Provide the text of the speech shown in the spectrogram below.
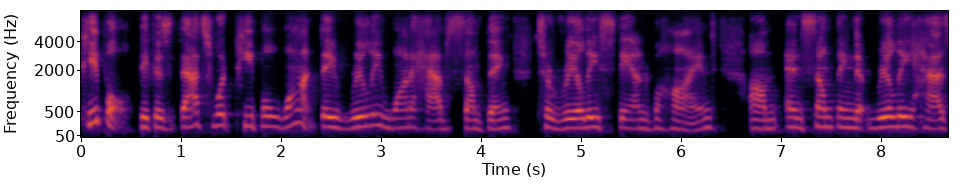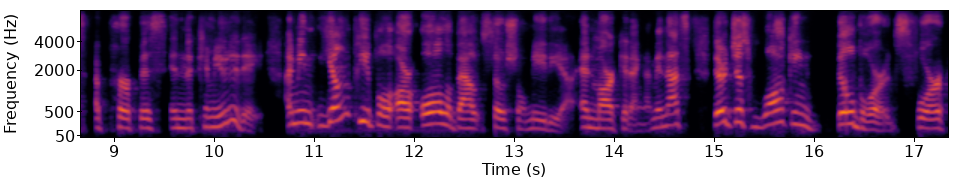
people because that's what people want. They really want to have something to really stand behind um, and something that really has a purpose in the community. I mean, young people are all about social media and marketing. I mean, that's they're just walking billboards for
